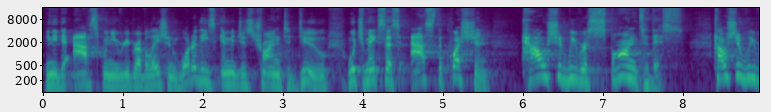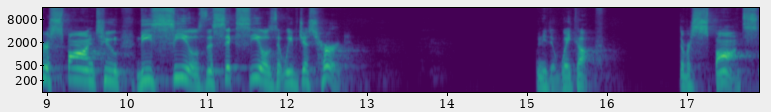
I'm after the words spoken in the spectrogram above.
you need to ask when you read Revelation. What are these images trying to do? Which makes us ask the question how should we respond to this? How should we respond to these seals, the six seals that we've just heard? We need to wake up. The response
